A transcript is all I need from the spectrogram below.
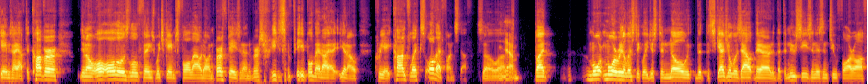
games I have to cover, you know, all, all those little things, which games fall out on birthdays and anniversaries of people that I, you know, create conflicts, all that fun stuff. So, uh, yeah. But more more realistically, just to know that the schedule is out there, that the new season isn't too far off.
